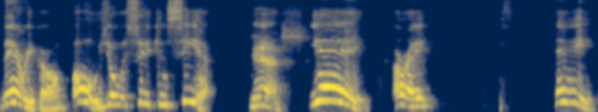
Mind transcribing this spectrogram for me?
There we go. Oh, so, so you can see it. Yes. Yay. All right. Hey,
